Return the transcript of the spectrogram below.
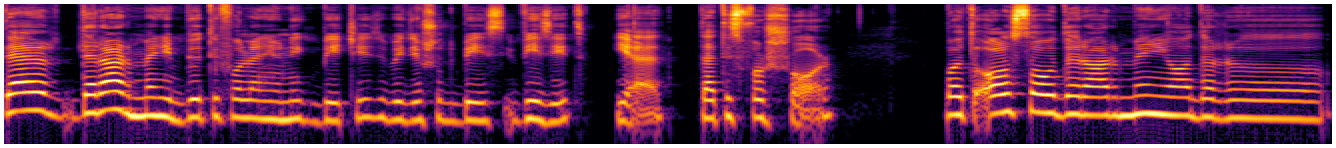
There, there are many beautiful and unique beaches which you should be, visit. Yeah, that is for sure. But also there are many other uh,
